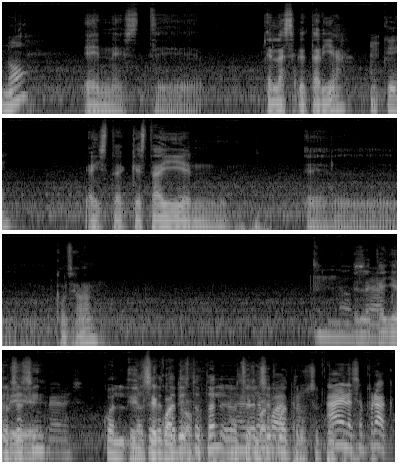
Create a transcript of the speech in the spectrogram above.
¿No? en este, en la Secretaría, Ok. ahí está, que está ahí en el, ¿cómo se llama? No En la calle ¿cuál de-? ¿Cuál? El ¿La Secretaría C4. Estatal? Ah, El el C4. C4. Ah, en el CEPRAC.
